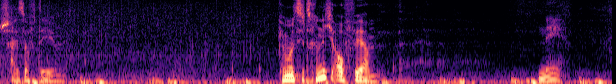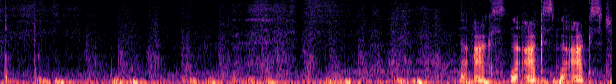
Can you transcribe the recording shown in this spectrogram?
Scheiß auf den. Können wir uns hier drin nicht aufwärmen? Nee. Eine Axt, eine Axt, eine Axt.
